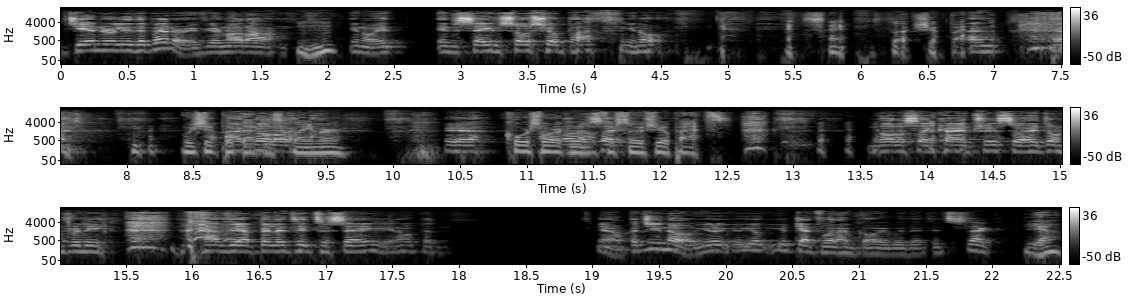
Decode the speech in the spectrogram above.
generally the better if you're not a Mhm. you know in, insane sociopath you know Same sociopath. and We should put I'm that disclaimer. a- yeah Coursework not not for sociopaths. not a psychiatrist, so I don't really have the ability to say, you know, but you know, but you know, you you you get what I'm going with it. It's like Yeah.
